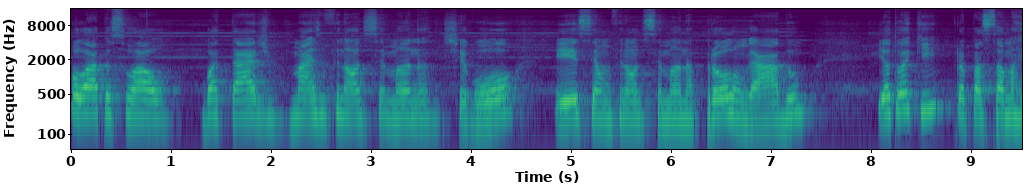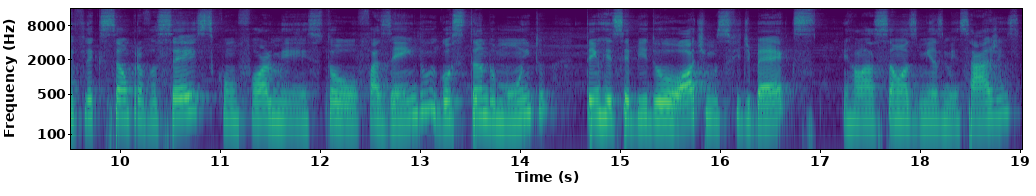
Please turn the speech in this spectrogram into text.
Olá pessoal, boa tarde. Mais um final de semana chegou. Esse é um final de semana prolongado e eu estou aqui para passar uma reflexão para vocês, conforme estou fazendo e gostando muito. Tenho recebido ótimos feedbacks em relação às minhas mensagens.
